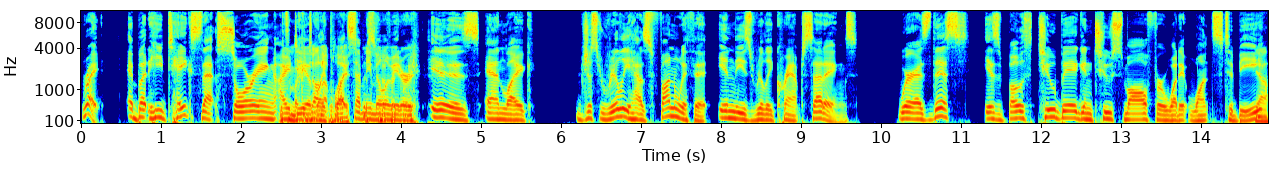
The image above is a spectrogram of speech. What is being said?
Right. Eh, But he takes that soaring a idea of like what 70 millimeter is and like just really has fun with it in these really cramped settings. Whereas this is both too big and too small for what it wants to be. Yeah.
